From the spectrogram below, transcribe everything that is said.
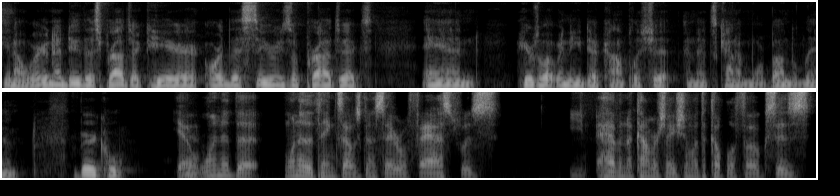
You know, we're going to do this project here or this series of projects, and here's what we need to accomplish it, and it's kind of more bundled in. Very cool. Yeah, one of the one of the things I was going to say real fast was having a conversation with a couple of folks is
